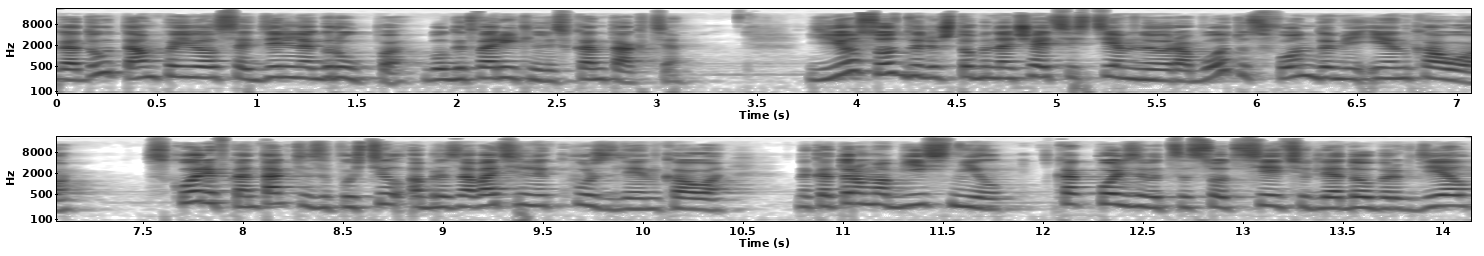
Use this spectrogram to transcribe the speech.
году там появилась отдельная группа «Благотворительность ВКонтакте». Ее создали, чтобы начать системную работу с фондами и НКО. Вскоре ВКонтакте запустил образовательный курс для НКО, на котором объяснил, как пользоваться соцсетью для добрых дел,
